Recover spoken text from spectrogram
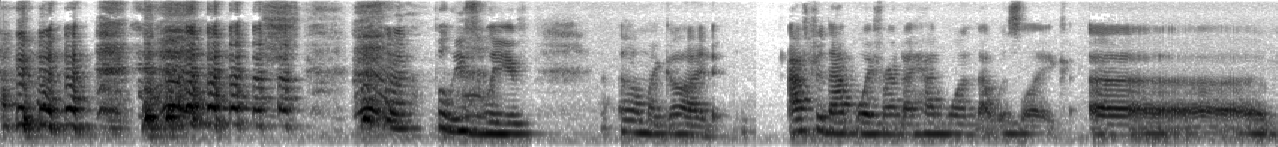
Please leave. Oh my god. After that boyfriend, I had one that was like, um,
